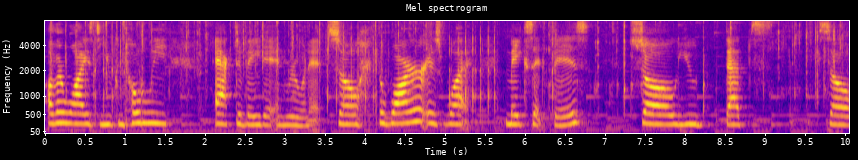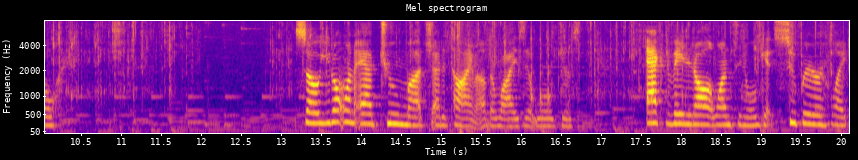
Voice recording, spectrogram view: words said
Otherwise, you can totally activate it and ruin it. So the water is what makes it fizz. So you, that's, so, so you don't want to add too much at a time. Otherwise it will just activate it all at once and it will get super like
